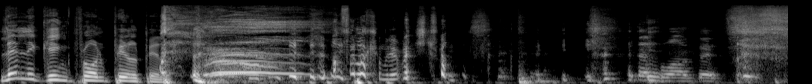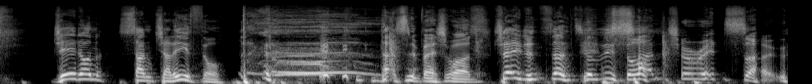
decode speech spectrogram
Ledley King prawn pill pill. I feel like I'm in a restaurant. That's what I'm. Jadon Sancharizo. That's the best one. Jadon Sancharizo. Sancho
